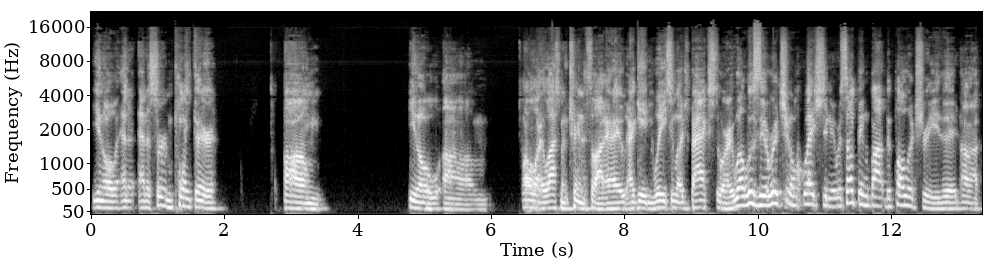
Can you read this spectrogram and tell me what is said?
you know, at a, at a certain point there, um, you know, um, oh, I lost my train of thought. I, I gave you way too much backstory. What was the original question? It was something about the poetry that uh,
